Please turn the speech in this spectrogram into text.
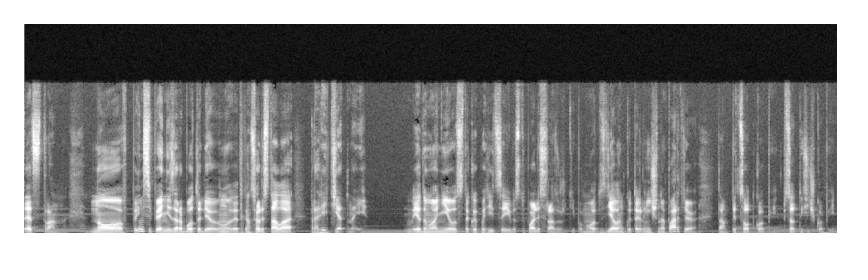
это странно. Но, в принципе, они заработали, ну, эта консоль стала раритетной. Я думаю, они вот с такой позицией выступали сразу же. Типа, мы вот сделаем какую-то ограниченную партию, там, 500 копий, 500 тысяч копий,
